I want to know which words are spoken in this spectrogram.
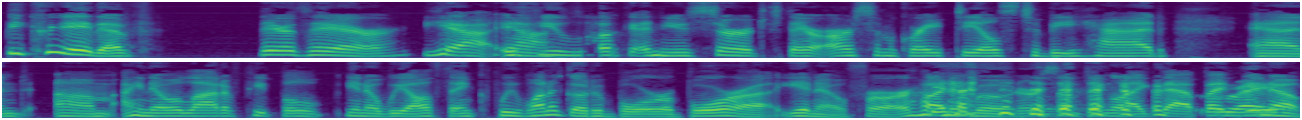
be creative. They're there. Yeah, yeah. If you look and you search, there are some great deals to be had. And um, I know a lot of people, you know, we all think we want to go to Bora Bora, you know, for our honeymoon yeah. or something like that. But, right. you know,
